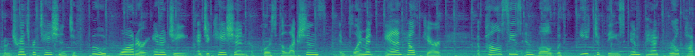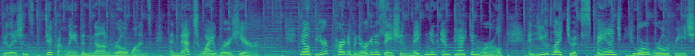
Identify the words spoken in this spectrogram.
from transportation to food, water, energy, education, of course, elections, employment, and healthcare, the policies involved with each of these impact rural populations differently than non rural ones, and that's why we're here. Now, if you're part of an organization making an impact in rural and you'd like to expand your rural reach,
